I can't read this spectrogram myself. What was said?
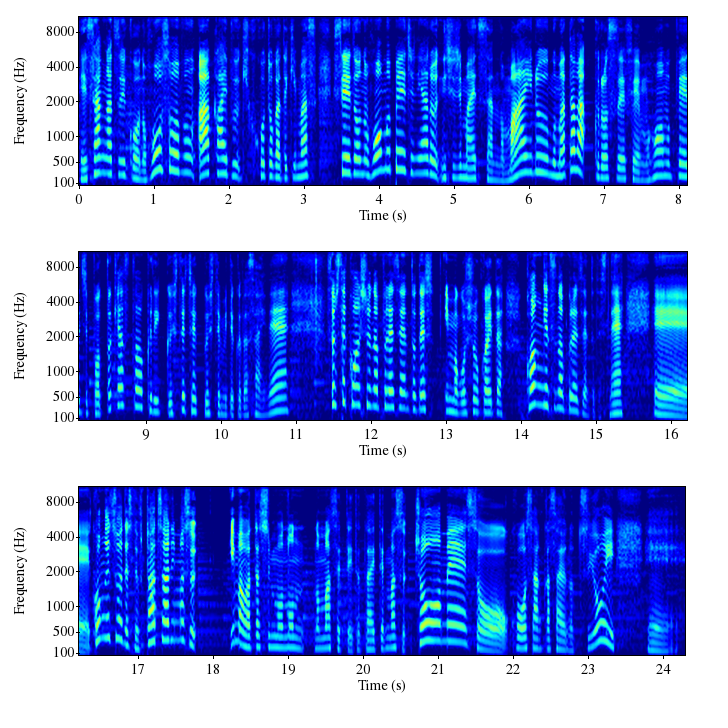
ー、えー3月以降の放送分アーカイブ聞くことができます。資生堂のホームページにある西島悦さんのマイルームまたはクロス FM ホームページポッドキャストをクリックしてチェックしてみてくださいね。そして今週のプレゼントです。今ご紹介いた今月のプレゼントですね、えー今月はですね2つあります。今私も飲飲ませていただいてます。腸瞑想抗酸化作用の強い、えー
